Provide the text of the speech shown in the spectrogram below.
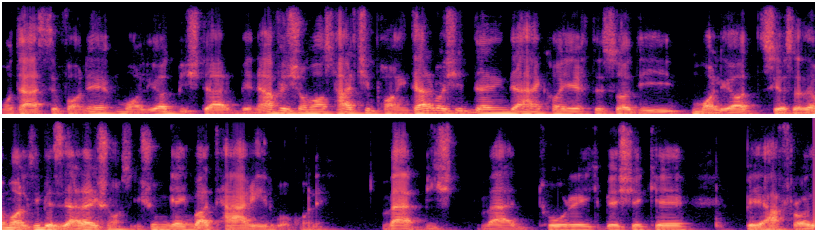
متاسفانه مالیات بیشتر به نفع شماست. هرچی پایینتر باشید در این دهک های اقتصادی مالیات سیاست مالیاتی به ضرر شماست. ایشون میگه این باید تغییر بکنه و بیشت و طوری بشه که به افراد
